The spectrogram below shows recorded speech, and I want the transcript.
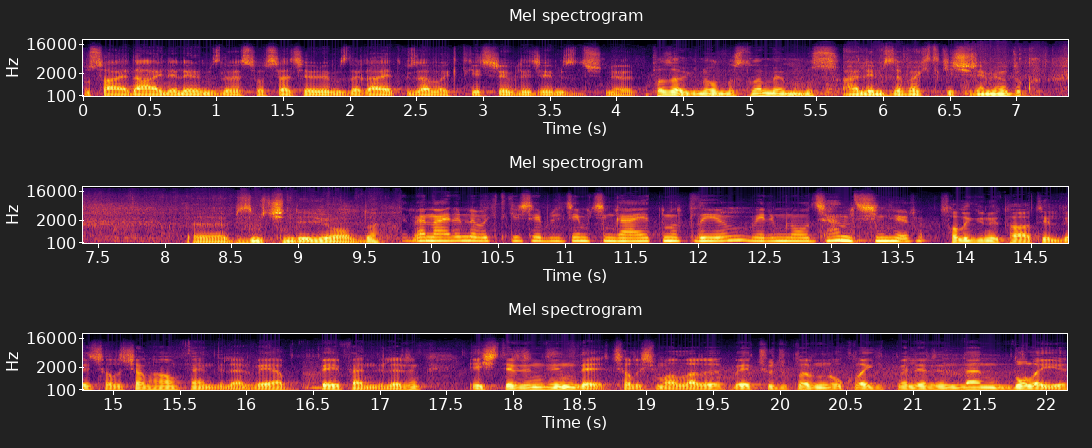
Bu sayede ailelerimizle ve sosyal çevremizle gayet güzel vakit geçirebileceğimizi düşünüyorum. Pazar günü olmasından memnunuz. Ailemizle vakit geçiremiyorduk. Ee, Bizim için de iyi oldu. Ben ailemle vakit geçirebileceğim için gayet mutluyum. Verimli olacağını düşünüyorum. Salı günü tatilde çalışan hanımefendiler veya beyefendilerin eşlerinin de çalışmaları ve çocuklarının okula gitmelerinden dolayı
